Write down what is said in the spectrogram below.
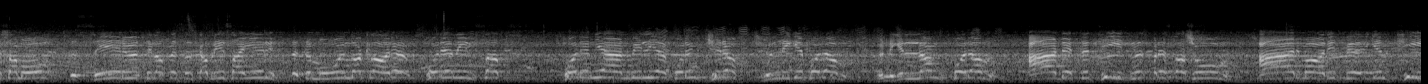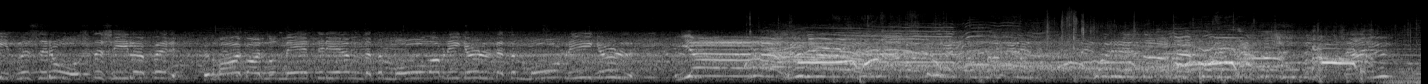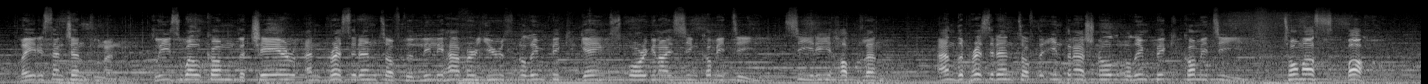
Nærmer seg mål. Det ser ut til at dette skal bli seier. Dette må hun da klare. For en innsats! For en jernvilje! For en kraft! Hun ligger foran. Hun ligger langt foran. Er dette tidenes prestasjon? Er Marit Bjørgen tidenes råeste skiløper? Hun har bare noen meter igjen. Dette må da bli gull. Dette må bli gull. Ja! Hun! Hun er helt fantastisk! For en dame! For en prestasjon! Det er ut. Ladies and gentlemen, please welcome the chair and president of the Lillehammer Youth Olympic Games Organizing Committee, Siri Hatlen, and the president of the International Olympic Committee, Thomas Bach,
